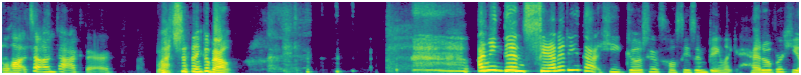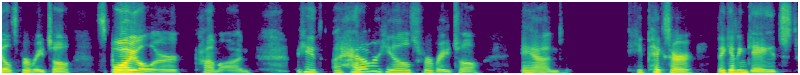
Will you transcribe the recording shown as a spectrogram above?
A lot to unpack there. Much to think about. I mean the insanity that he goes through this whole season being like head over heels for rachel. Spoiler come on. He's uh, head over heels for rachel and he picks her, they get engaged,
